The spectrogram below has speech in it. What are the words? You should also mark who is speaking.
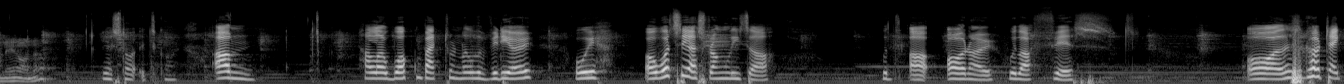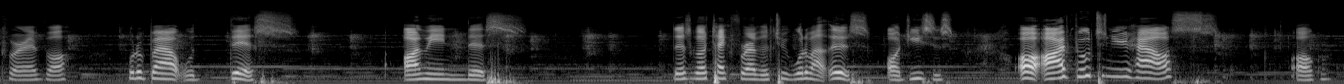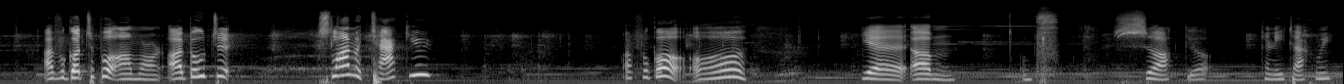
Speaker 1: now, no?
Speaker 2: Yeah, start. It's going. Um, hello, welcome back to another video. We, oh, let's see how strong these are. With uh, oh no, with our fists. Oh, this is gonna take forever. What about with this? I mean this. This is gonna take forever too. What about this? Oh Jesus. Oh, I've built a new house. Oh, I forgot to put armor on. I built it. Slime attack you? I forgot. Oh. Yeah, um. pff, suck yeah. Can he attack me?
